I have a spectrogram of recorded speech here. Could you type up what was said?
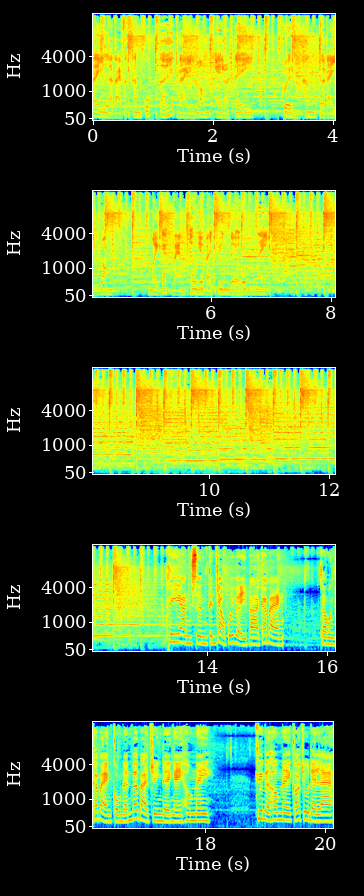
Đây là đài phát thanh quốc tế Đài Loan RTI, truyền thanh từ Đài Loan. Mời các bạn theo dõi bài chuyên đề hôm nay. Thúy Anh xin kính chào quý vị và các bạn. Chào mừng các bạn cùng đến với bài chuyên đề ngày hôm nay. Chuyên đề hôm nay có chủ đề là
